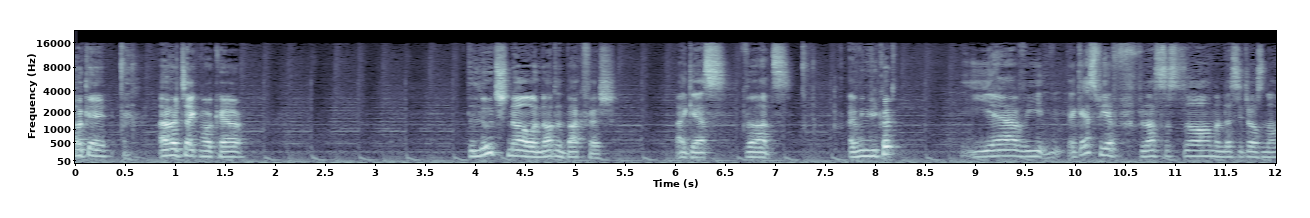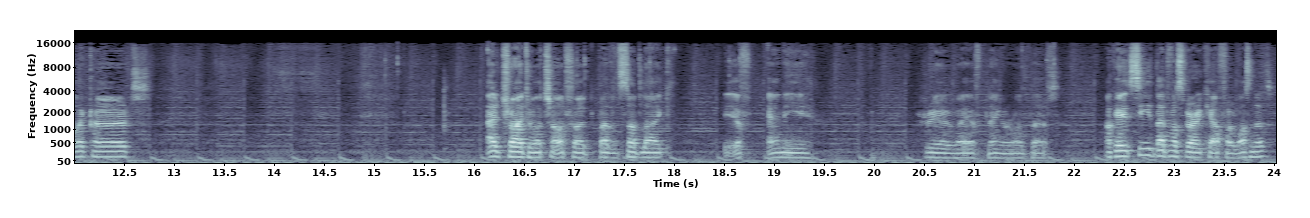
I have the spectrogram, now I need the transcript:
Okay, I will take more care. The Luch, no, not in Bugfish, I guess. But, I mean, we could... Yeah, we... I guess we have Flusterstorm unless he draws another card. I'll try to watch out for it, but it's not like have any real way of playing around that. Okay, see, that was very careful, wasn't it?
